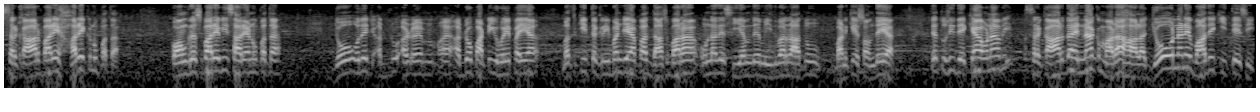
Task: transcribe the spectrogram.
ਸਰਕਾਰ ਬਾਰੇ ਹਰ ਇੱਕ ਨੂੰ ਪਤਾ। ਕਾਂਗਰਸ ਬਾਰੇ ਵੀ ਸਾਰਿਆਂ ਨੂੰ ਪਤਾ। ਜੋ ਉਹਦੇ ਚ ਅੱਡੋ ਅ- ਅੱਡੋ ਪਾਰਟੀ ਹੋਏ ਪਏ ਆ ਮਤਲਬ ਕਿ ਤਕਰੀਬਨ ਜੇ ਆਪਾਂ 10 12 ਉਹਨਾਂ ਦੇ ਸੀਐਮ ਦੇ ਉਮੀਦਵਾਰ ਰਾਤ ਨੂੰ ਬਣ ਕੇ ਸੌਂਦੇ ਆ ਤੇ ਤੁਸੀਂ ਦੇਖਿਆ ਹੋਣਾ ਵੀ ਸਰਕਾਰ ਦਾ ਇੰਨਾ ਕੁ ਮਾੜਾ ਹਾਲ ਆ ਜੋ ਉਹਨਾਂ ਨੇ ਵਾਅਦੇ ਕੀਤੇ ਸੀ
